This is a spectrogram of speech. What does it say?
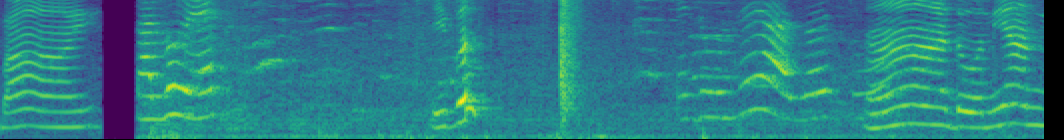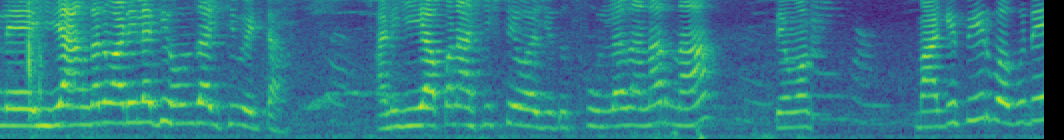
बाय. ही हा दोन्ही आणले. ही अंगणवाडीला घेऊन जायची बेटा. आणि ही आपण अशीच ठेवायची. तू स्कूलला जाणार ना तेव्हा मागे फिर बघू दे.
